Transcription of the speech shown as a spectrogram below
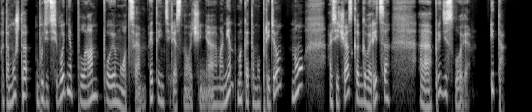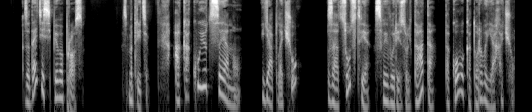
потому что будет сегодня план по эмоциям. Это интересный очень э, момент, мы к этому придем. Ну, а сейчас, как говорится, э, предисловие. Итак, задайте себе вопрос. Смотрите, а какую цену я плачу за отсутствие своего результата, такого, которого я хочу?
